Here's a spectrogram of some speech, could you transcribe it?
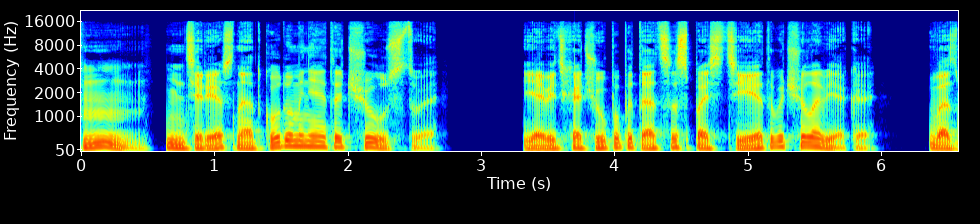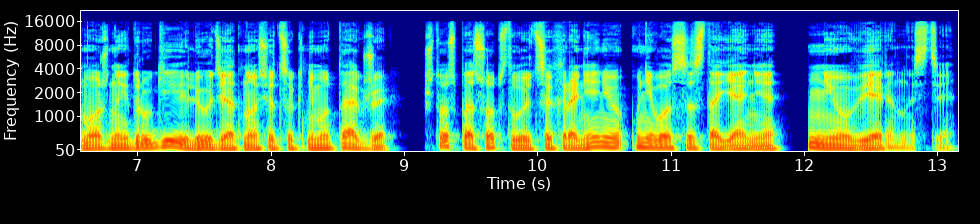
«Хм, интересно, откуда у меня это чувство? Я ведь хочу попытаться спасти этого человека. Возможно, и другие люди относятся к нему так же, что способствует сохранению у него состояния неуверенности.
